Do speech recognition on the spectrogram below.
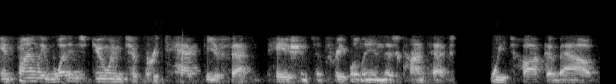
And finally, what it's doing to protect the affected patients. And frequently in this context, we talk about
